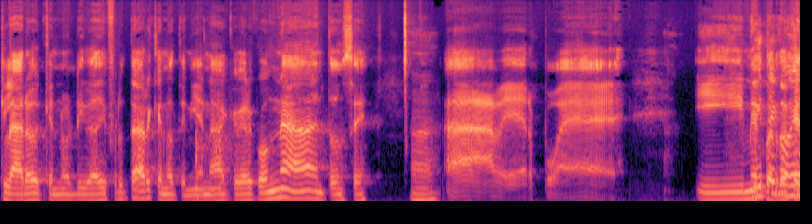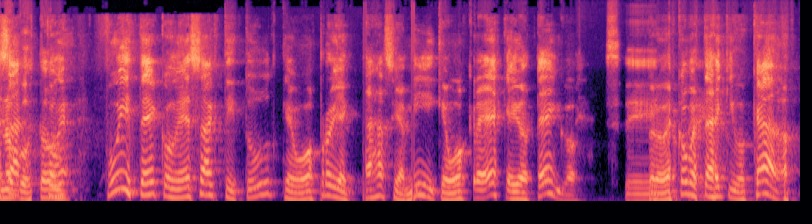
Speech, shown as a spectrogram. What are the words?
claro que no lo iba a disfrutar, que no tenía nada que ver con nada, entonces, a ver, pues. Y me acuerdo que nos gustó. E, fuiste con esa actitud que vos proyectás hacia mí, que vos crees que yo tengo. Pero ves cómo estás equivocado.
